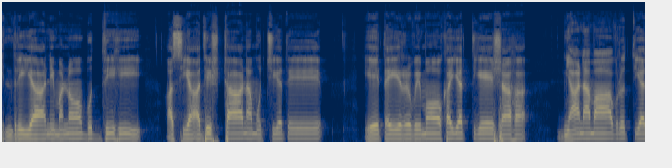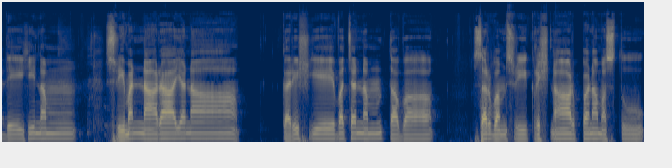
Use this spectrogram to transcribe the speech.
ఇంద్రియాణి మనోబుద్ధి. అస్య అధిష్టానముచ్యతే ఏతైర్విమోహయత్యేష జ్ఞానమావృత్య దేహినం శ్రీమన్నారాయణ. కరిష్యే వచనం తవ. సర్వం శ్రీకృష్ణార్పణమస్తు.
